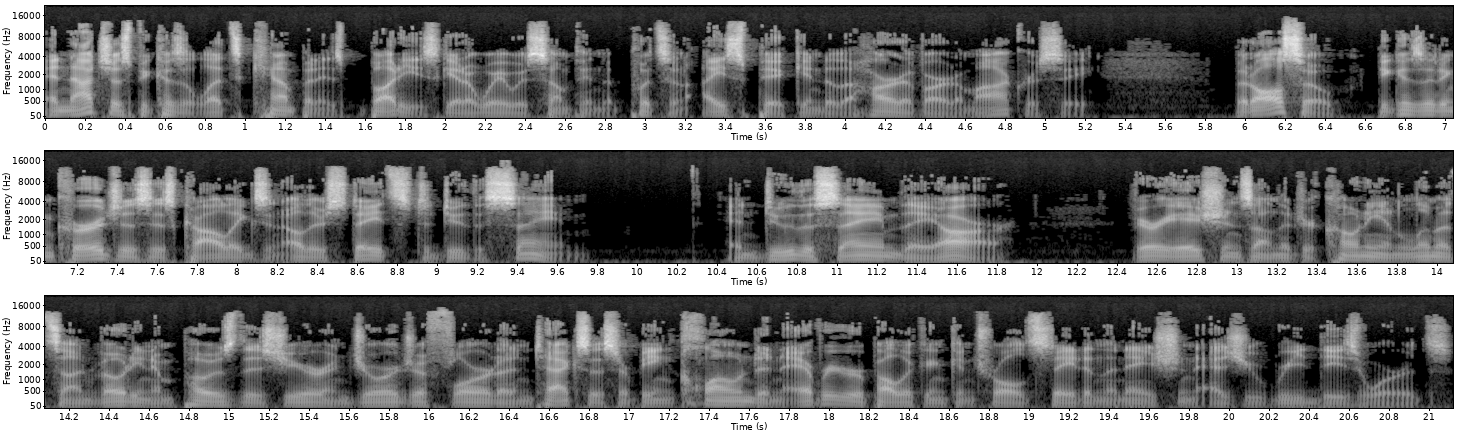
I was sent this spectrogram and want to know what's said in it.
And not just because it lets Kemp and his buddies get away with something that puts an ice pick into the heart of our democracy, but also because it encourages his colleagues in other states to do the same. And do the same they are. Variations on the draconian limits on voting imposed this year in Georgia, Florida, and Texas are being cloned in every Republican controlled state in the nation as you read these words.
